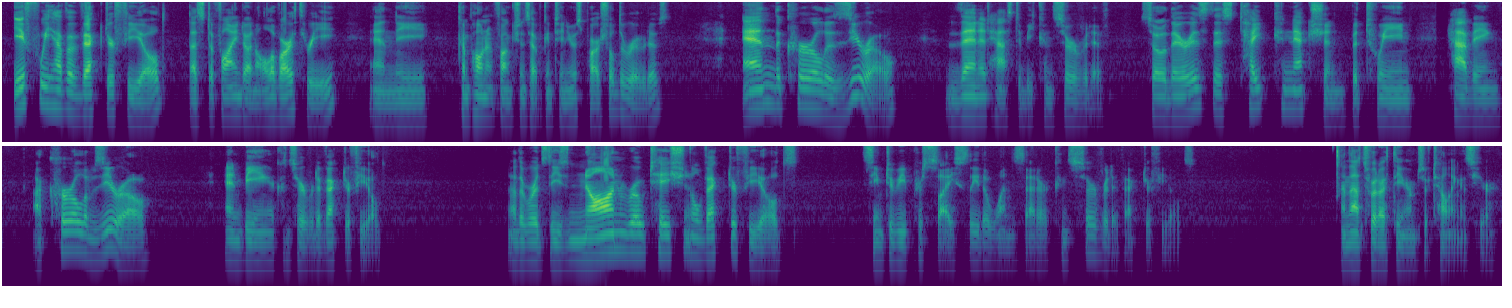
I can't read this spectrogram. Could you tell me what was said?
if we have a vector field that's defined on all of R3, and the component functions have continuous partial derivatives, and the curl is zero, then it has to be conservative. So there is this tight connection between having a curl of zero and being a conservative vector field. In other words, these non-rotational vector fields seem to be precisely the ones that are conservative vector fields. And that's what our theorems are telling us here.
